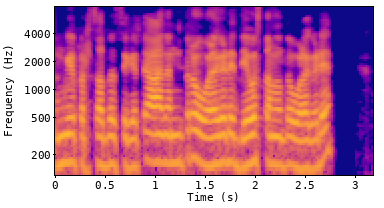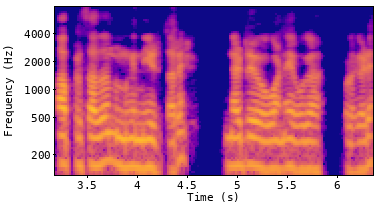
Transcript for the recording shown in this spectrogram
ನಮಗೆ ಪ್ರಸಾದ ಸಿಗುತ್ತೆ. ಆ ನಂತರ ಒಳಗಡೆ ದೇವಸ್ಥಾನದ ಒಳಗಡೆ ಆ ಪ್ರಸಾದ ನಮಗೆ ನೀಡ್ತಾರೆ. ನಡ್ರಿ ಹೋಗೋಣ ಇವಾಗ ಒಳಗಡೆ.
